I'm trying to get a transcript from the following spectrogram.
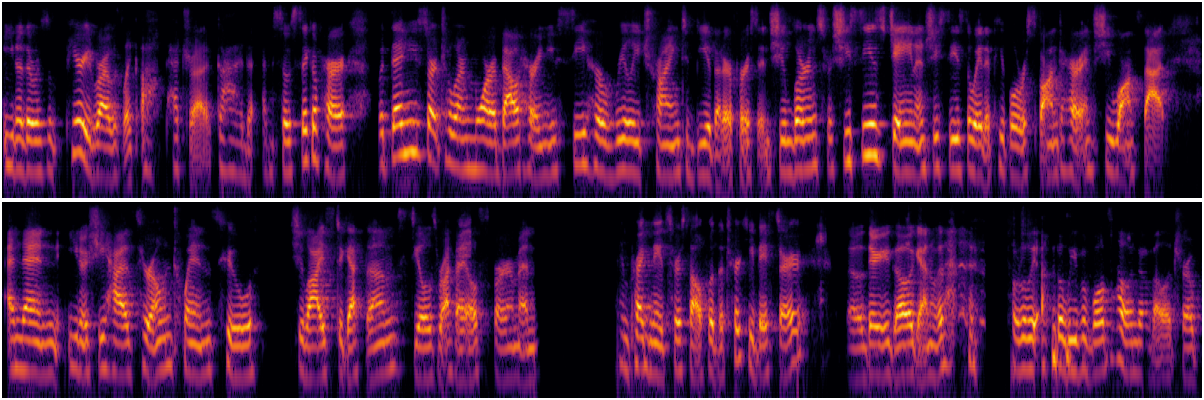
you know there was a period where i was like oh petra god i'm so sick of her. But then you start to learn more about her and you see her really trying to be a better person. She learns for she sees jane and she sees the way that people respond to her and she wants that. And then you know she has her own twins who she lies to get them, steals Rafael's sperm, and impregnates herself with a turkey baster. So there you go again with totally unbelievable telenovela trope.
